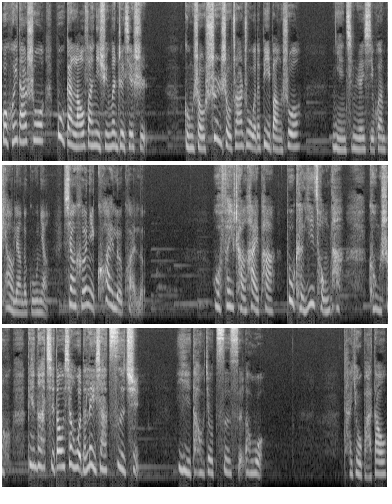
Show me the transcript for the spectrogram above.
我回答说：“不敢劳烦你询问这些事。”弓手顺手抓住我的臂膀说：“年轻人喜欢漂亮的姑娘，想和你快乐快乐。”我非常害怕，不肯依从他。弓手便拿起刀向我的肋下刺去，一刀就刺死了我。他又把刀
